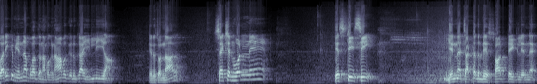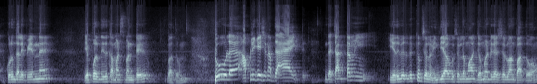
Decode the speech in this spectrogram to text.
வரைக்கும் என்ன பார்த்தோம்? நமக்கு ஞாபகம் இருக்கா? இல்லையா? என்று சொன்னால் செக்ஷன் ஒன்று எஸ்டிசி என்ன சட்டத்தினுடைய ஷார்ட் டைட்டில் என்ன? குறுந்தலைப்பு என்ன? எப்பொழுது இது கமெண்ட்ஸ்மெண்ட்டு பார்த்தோம். டூவில் அப்ளிகேஷன் ஆஃப் த ஆக்ட் இந்த சட்டம் எது செல்லும்? இந்தியாவுக்கு செல்லுமா? ஜம்மு அண்ட் காஷ்மீர் செல்லுமான்னு பார்த்தோம்.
